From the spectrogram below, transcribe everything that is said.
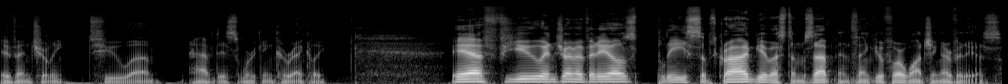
eventually to uh, have this working correctly. If you enjoy my videos, please subscribe, give us thumbs up, and thank you for watching our videos.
